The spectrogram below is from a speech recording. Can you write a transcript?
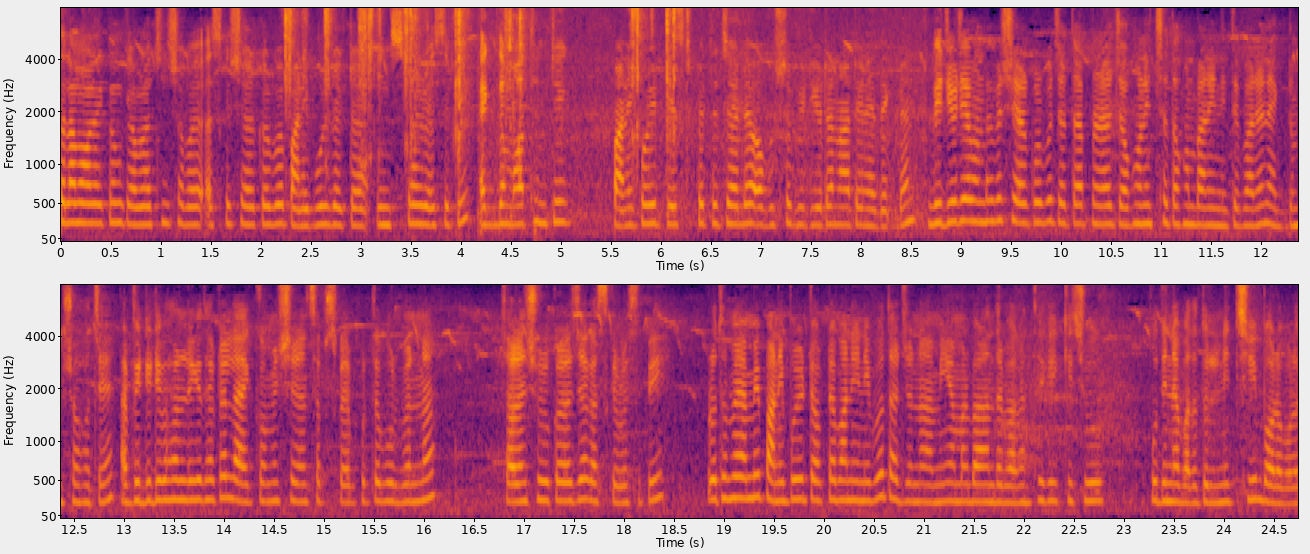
আসসালামু আলাইকুম, কেমন আছেন সবাই? আজকে শেয়ার করব পানিপুরির একটা ইনস্ট্যান্ট রেসিপি একদম অথেন্টিক পানিপুরির টেস্ট পেতে চাইলে অবশ্যই ভিডিওটা না টেনে দেখবেন। ভিডিওটি এমনভাবে শেয়ার করব যাতে আপনারা যখন ইচ্ছা তখন বানিয়ে নিতে পারেন একদম সহজে। আর ভিডিওটি ভালো লেগে থাকলে লাইক কমেন্ট শেয়ার সাবস্ক্রাইব করতে ভুলবেন না। চ্যালেঞ্জ শুরু করা যাক আজকের রেসিপি প্রথমে আমি পানিপুরির টকটা বানিয়ে নিব। তার জন্য আমি আমার বারান্দার বাগান থেকে কিছু পুদিনা পাতা তুলে নিচ্ছি, বড় বড়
